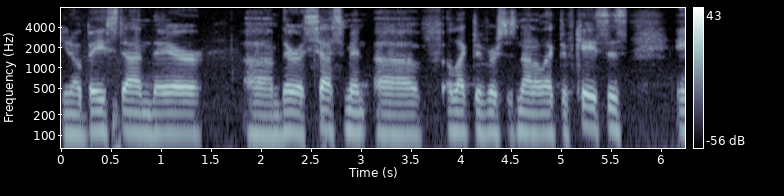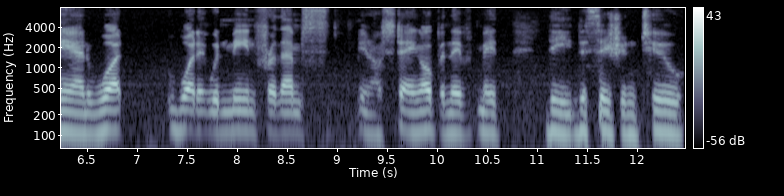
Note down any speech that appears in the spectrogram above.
you know, based on their um, their assessment of elective versus non-elective cases and what what it would mean for them, you know, staying open. They've made the decision to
